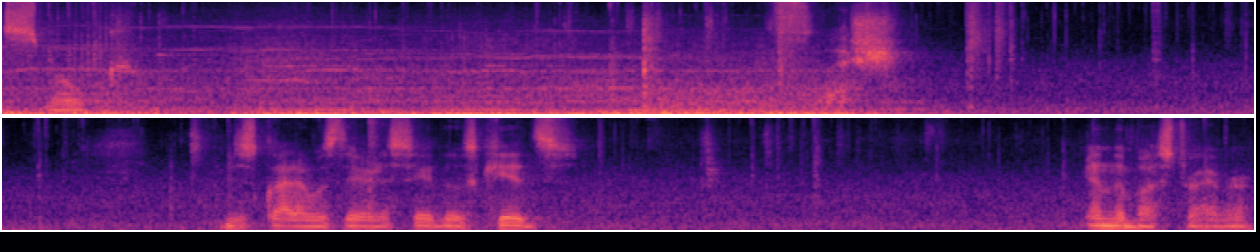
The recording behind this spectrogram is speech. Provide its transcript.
smoke, flesh. I'm just glad I was there to save those kids and the bus driver.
